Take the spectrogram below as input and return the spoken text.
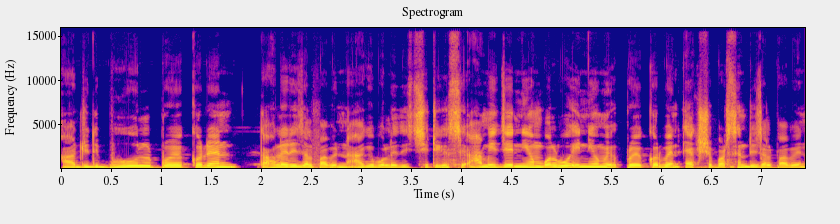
আর যদি ভুল প্রয়োগ করেন, তাহলে রেজাল্ট পাবেন না, আগে বলে দিচ্ছি, ঠিক আছে? আমি যে নিয়ম বলব, এই নিয়মে প্রয়োগ করবেন, একশো পার্সেন্ট রেজাল্ট পাবেন।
